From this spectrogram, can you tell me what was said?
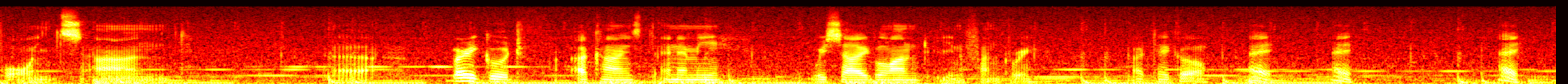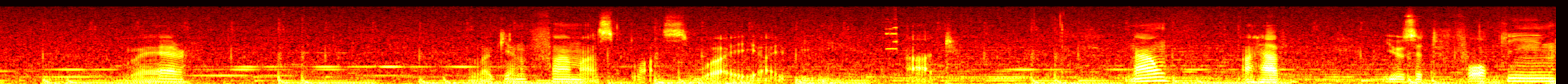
points and uh, very good against enemy vehicle and infantry. Where they go? Hey, hey, hey. Where? Legion Famas plus YIB add. Now I have used 14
